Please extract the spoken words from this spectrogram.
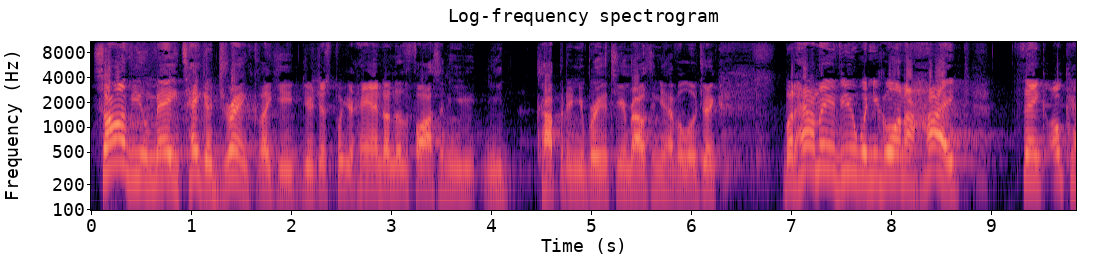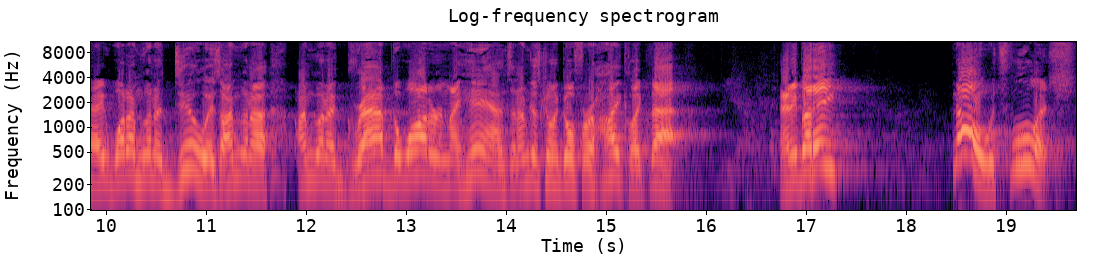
Some of you may take a drink, like you, you just put your hand under the faucet and you, you cup it and you bring it to your mouth and you have a little drink. But how many of you, when you go on a hike, think, okay, what I'm going to do is I'm going to I'm going to grab the water in my hands and I'm just going to go for a hike like that. Anybody? No, it's foolish.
